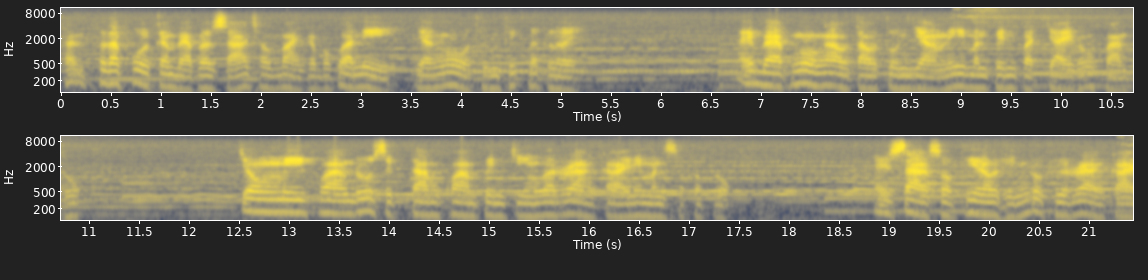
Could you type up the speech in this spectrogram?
ท่านถ้าพูดกันแบบภาษาชาวบ้านก็บอกว่านี่อย่างโง่ทึมทึกนักเลย ไอ้แบบโง่เง่าเต่าตุนอย่างนี้มันเป็นปัจจัยของความทุกข์ จงมีความรู้สึกตามความเป็นจริงว่าร่างกายนี่มันสกปรกไอ้ซากศพที่เราเห็นก็คือร่างกาย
